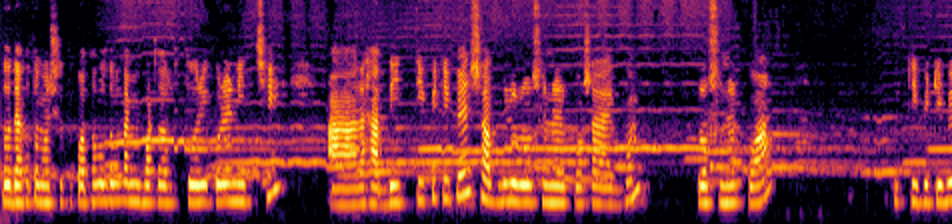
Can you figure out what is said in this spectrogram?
তো দেখো তোমার সাথে কথা বলতে বলতে আমি ভর্তাটা তৈরি করে নিচ্ছি। আর হাত দিয়ে টিপে টিপে সবগুলো রসুনের কষা একদম রসুনের কোয়া টিপে টিপে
